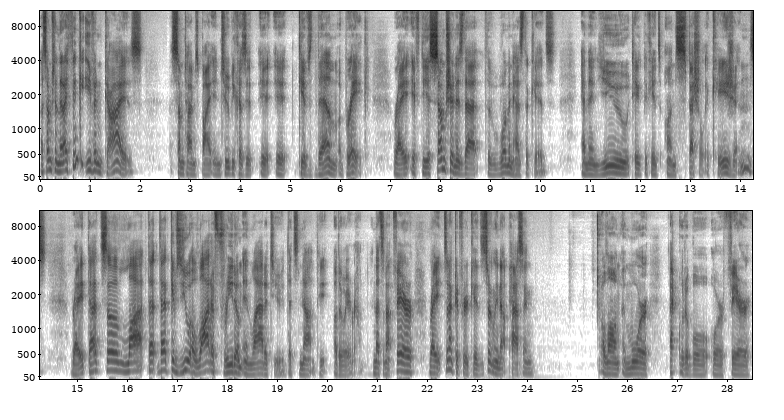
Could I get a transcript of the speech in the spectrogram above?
assumption that I think even guys sometimes buy into because it, it, it gives them a break, right? If the assumption is that the woman has the kids and then you take the kids on special occasions, right? That's a lot that that gives you a lot of freedom and latitude that's not the other way around. And that's not fair, right? It's not good for your kids. It's certainly not passing along a more equitable or fair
